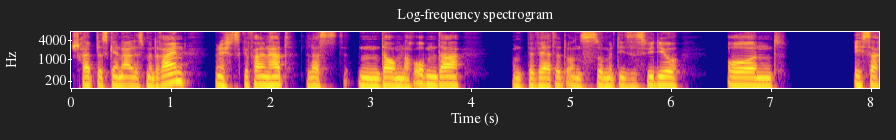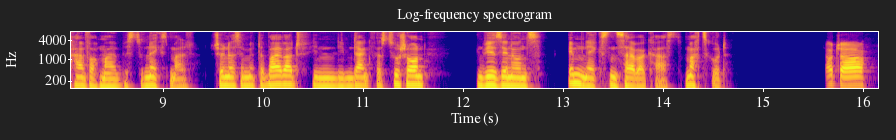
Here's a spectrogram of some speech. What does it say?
Schreibt das gerne alles mit rein. Wenn euch das gefallen hat, lasst einen Daumen nach oben da und bewertet uns somit dieses Video. Und ich sage einfach mal bis zum nächsten Mal. Schön, dass ihr mit dabei wart. Vielen lieben Dank fürs Zuschauen und wir sehen uns im nächsten Cybercast. Macht's gut. Ciao, ciao.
